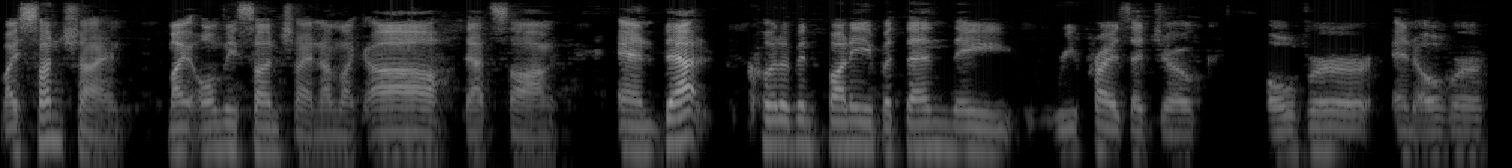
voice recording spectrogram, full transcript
"My sunshine, my only sunshine." I'm like, oh, that song, and that could have been funny, but then they reprised that joke over and over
